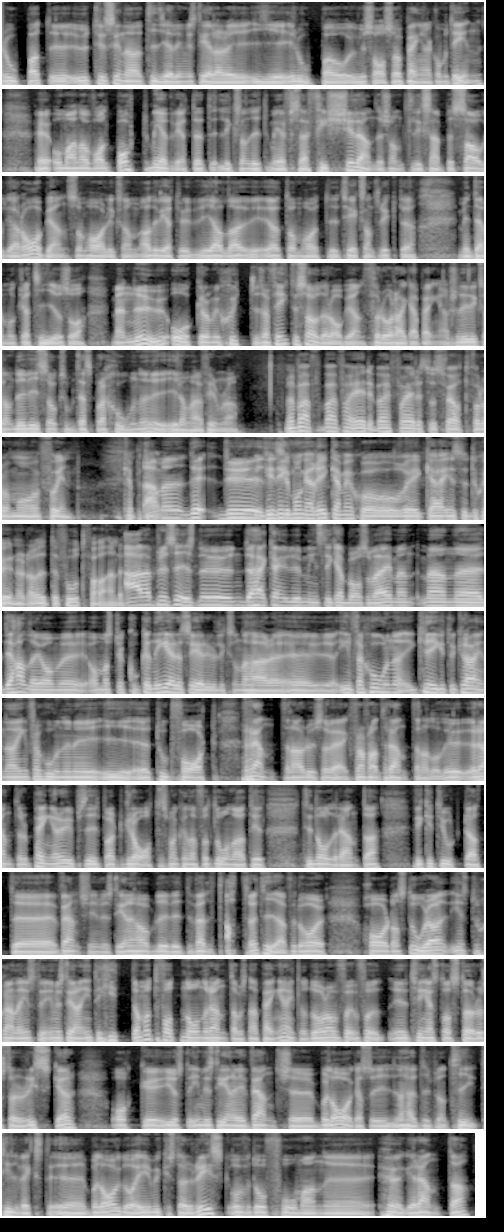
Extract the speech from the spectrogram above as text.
ropat ut till sina tidigare investerare i, i Europa och USA så har pengarna kommit in. Eh, och man har valt bort medvetet liksom lite mer så här fishy länder som till exempel Saudiarabien som har, liksom, ja det vet vi alla, att de har ett tveksamt rykte med demokrati och så. Men nu åker de i skytteltrafik till Saudiarabien för att ragga pengar. Så det, liksom, det visar också på desperationen i, i de här firmorna. Men varför, varför, är det, varför är det så svårt för dem att få in kapital. Ja, det, det, det finns det, ju många rika människor och rika institutioner där ute fortfarande. Ja, men precis. Nu, det här kan ju du minst lika bra som mig, men, men eh, det handlar ju om, eh, om man ska koka ner det så är det ju liksom det här eh, inflationen, kriget i Ukraina, inflationen i, i, tog fart, räntorna rusade iväg. Framförallt räntorna. Då. Det, räntor, pengar har ju precis varit gratis, man kunde ha fått låna till, till nollränta, vilket gjort att eh, ventureinvesteringar har blivit väldigt attraktiva, för då har, har de stora institutionella investerarna inte hittat, de har inte fått någon ränta på sina pengar. Egentligen. Då har de eh, tvingats ta större och större risker och eh, just investera i venturebolag, alltså i den här typen av tillväxtbolag, då, är ju mycket större risk och då får man eh, högre ränta.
